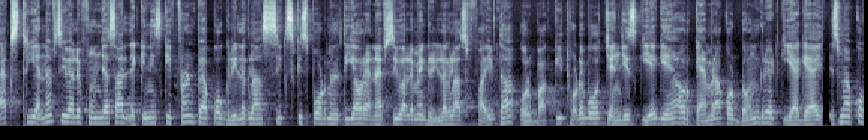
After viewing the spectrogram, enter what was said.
X3 NFC वाले फ़ोन जैसा, लेकिन इसकी फ्रंट पे आपको ग्रिला ग्लास 6 की सपोर्ट मिलती है और NFC वाले में ग्रिला ग्लास 5 था और बाकी थोड़े बहुत चेंजेस किए गए हैं और कैमरा को डाउनग्रेड किया गया है। इसमें आपको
